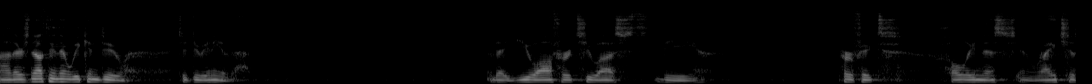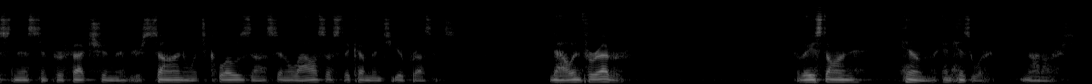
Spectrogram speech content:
uh, there's nothing that we can do to do any of that. That you offer to us the perfect holiness and righteousness and perfection of your Son, which clothes us and allows us to come into your presence now and forever, based on Him and His Word, not ours.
